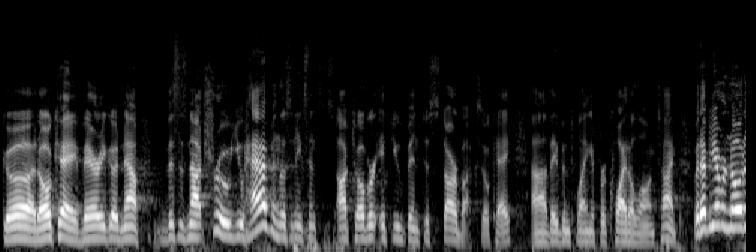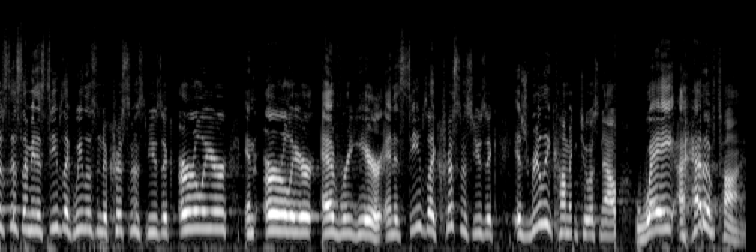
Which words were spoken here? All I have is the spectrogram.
Good. Okay, very good. Now, this is not true. You have been listening since October if you've been to Starbucks, okay? Uh, they've been playing it for quite a long time. But have you ever noticed this? I mean, it seems like we listen to Christmas music earlier and earlier every year. And it seems like Christmas music is really coming to us now way ahead of time.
